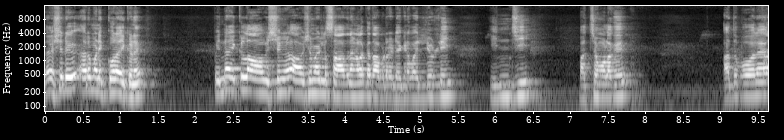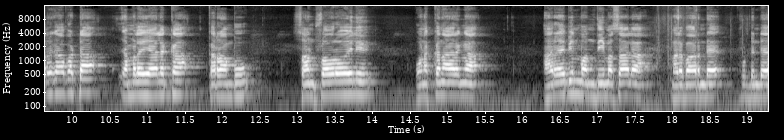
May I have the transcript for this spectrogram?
ഏകദേശം ഒരു അരമണിക്കൂർ അയക്കണേ പിന്നെ അതിക്കുള്ള ആവശ്യങ്ങൾ ആവശ്യമായിട്ടുള്ള സാധനങ്ങളൊക്കെ അവിടെ റെഡി ആക്കണം. വല്യുള്ളി ഇഞ്ചി പച്ചമുളക് അതുപോലെ ഇറകാപ്പട്ട നമ്മളെ ഏലക്ക കറാമ്പൂ സൺഫ്ലവർ ഓയിൽ ഉണക്കനാരങ്ങ അറേബ്യൻ മന്തി മസാല മലബാറിന്റെ ഫുഡിന്റെ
